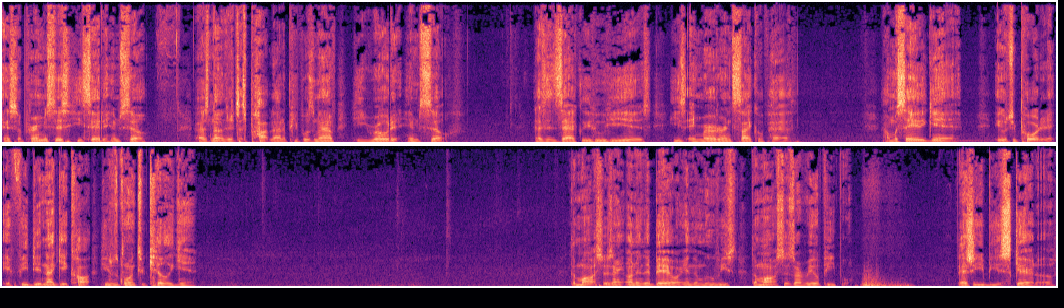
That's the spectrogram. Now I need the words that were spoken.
and supremacist. He said it himself. That's nothing that just popped out of people's mouth. He wrote it himself. That's exactly who he is. He's a murdering psychopath. I'm going to say it again. It was reported that if he did not get caught, he was going to kill again. The monsters ain't under the bed or in the movies. The monsters are real people. That's what you be scared of.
